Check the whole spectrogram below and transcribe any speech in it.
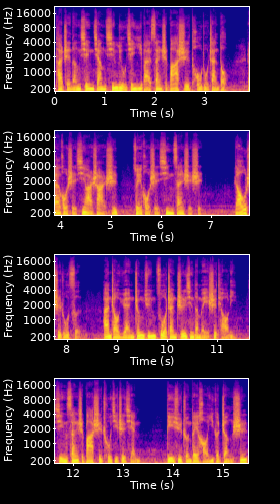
他只能先将新六千一百三十八师投入战斗。然后是新二十二师，最后是新三十师。饶是如此，按照远征军作战执行的美师条例，新三十八师出击之前，必须准备好一个整师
